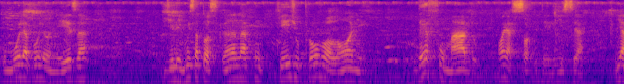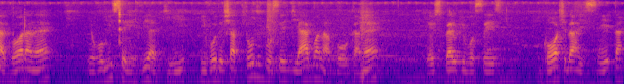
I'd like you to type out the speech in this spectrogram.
com molho à bolonhesa, de linguiça toscana com queijo provolone defumado. Olha só que delícia! E agora, né? Eu vou me servir aqui e vou deixar todos vocês de água na boca, né? Eu espero que vocês gostem da receita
